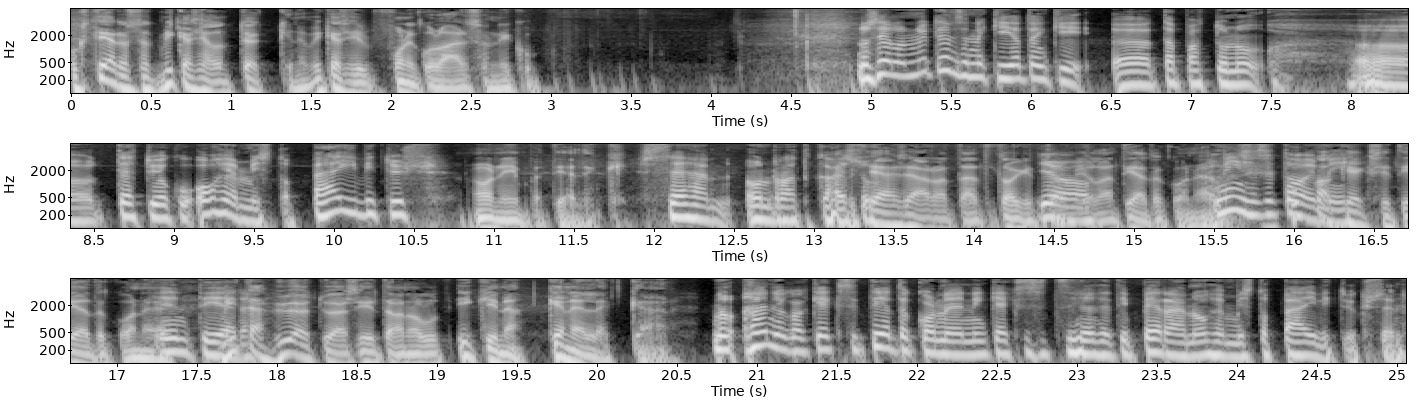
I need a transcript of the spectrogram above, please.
Onko tiedossa, että mikä siellä on tökkinyt? Mikä siinä funikulaarissa on niinku... No siellä on nyt ensinnäkin jotenkin ö, tapahtunut, ö, tehty joku ohjelmistopäivitys. No niinpä tietenkin. Sehän on ratkaisu. Sehän se arvotaan, että toikin Joo. toimii jollain tietokoneella. Niinhän se Kuka toimii. keksi tietokoneen? En tiedä. Mitä hyötyä siitä on ollut ikinä kenellekään? No hän, joka keksi tietokoneen, niin keksi sitten siihen heti perään ohjelmistopäivityksen.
